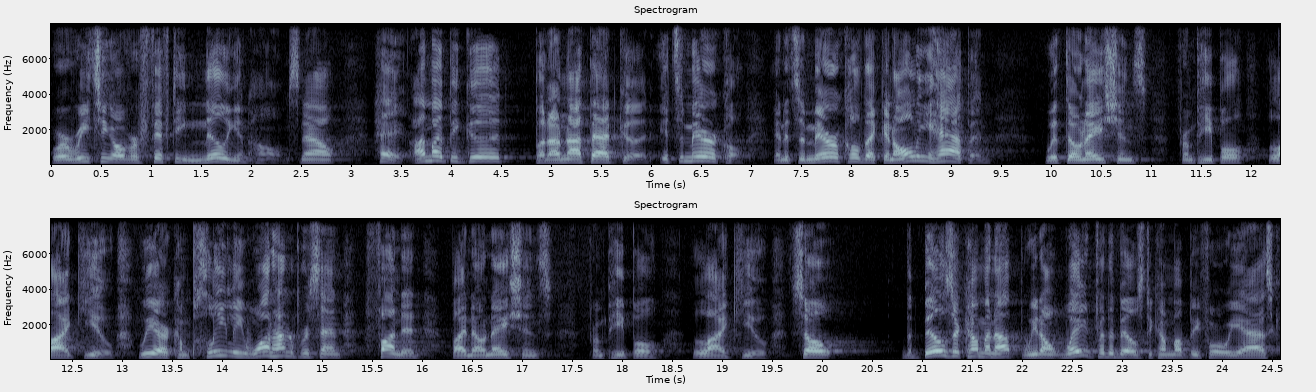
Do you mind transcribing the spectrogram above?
we're reaching over 50 million homes. Now, hey, I might be good, but I'm not that good. It's a miracle, and it's a miracle that can only happen with donations from people like you. We are completely 100% funded by donations from people like you. So the bills are coming up. We don't wait for the bills to come up before we ask.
